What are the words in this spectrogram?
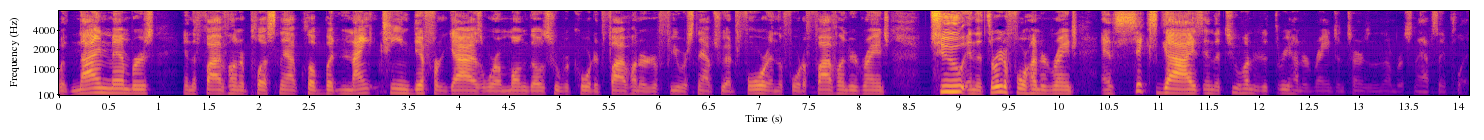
with nine members in the 500 plus snap club, but 19 different guys were among those who recorded 500 or fewer snaps. You had four in the four to 500 range, two in the three to 400 range, and six guys in the 200 to 300 range in terms of the number of snaps they played.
